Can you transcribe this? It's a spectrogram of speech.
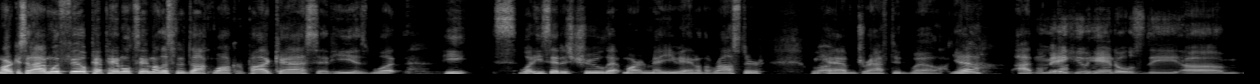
Marcus said, I'm with Phil Pep Hamilton. I listen to Doc Walker podcast. Said he is what he what he said is true. Let Martin Mayhew handle the roster. We right. have drafted well. Yeah. I, well, Mayhew I, handles the um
